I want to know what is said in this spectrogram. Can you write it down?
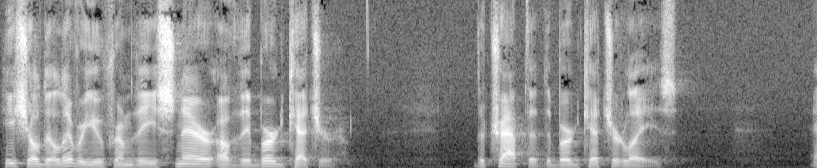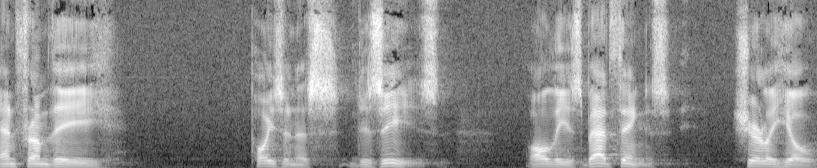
he shall deliver you from the snare of the birdcatcher, the trap that the birdcatcher lays, and from the poisonous disease, all these bad things. Surely he'll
